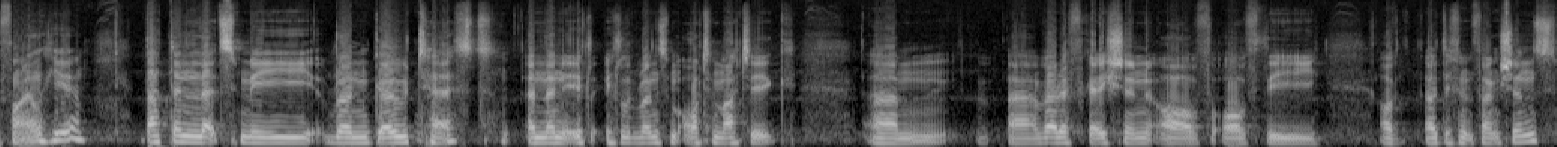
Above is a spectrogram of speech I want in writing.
file here. That then lets me run go test, and then it, it'll run some automatic um, uh, verification of of the of uh, different functions.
